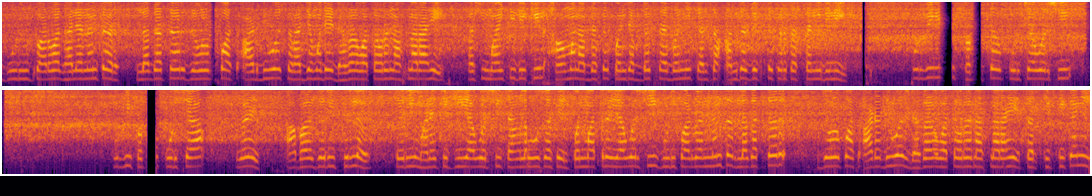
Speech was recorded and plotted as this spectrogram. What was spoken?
गुढीपाडवा झाल्यानंतर लगातार जवळपास आठ दिवस राज्यामध्ये ढगाळ वातावरण असणार आहे. अशी माहिती देखील हवामान अभ्यासक पंजाब डग साहेबांनी त्यांचा अंदाज व्यक्त करत असताना दिली. पूर्वी फक्त पुढच्या वर्षी पूर्वी फक्त पुढच्या वेळेस आभाळ जरी फिरलं तरी म्हणायचे की यावर्षी चांगला पाऊस असेल. पण मात्र यावर्षी गुढीपाडव्यानंतर लगातार जवळपास आठ दिवस ढगाळ वातावरण असणार आहे. तर ठिकठिकाणी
